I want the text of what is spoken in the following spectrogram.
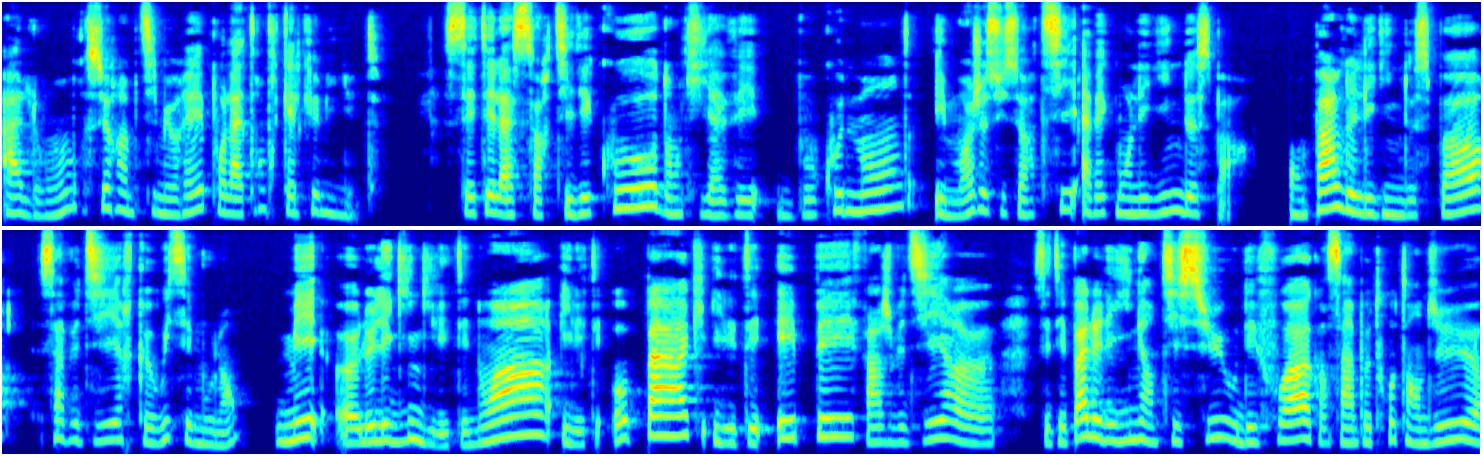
à l'ombre, sur un petit muret pour l'attendre quelques minutes. C'était la sortie des cours, donc il y avait beaucoup de monde, et moi je suis sortie avec mon legging de sport. On parle de legging de sport, ça veut dire que oui c'est moulant, mais euh, le legging il était noir, il était opaque, il était épais, enfin je veux dire euh, c'était pas le legging en tissu où des fois quand c'est un peu trop tendu, euh,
